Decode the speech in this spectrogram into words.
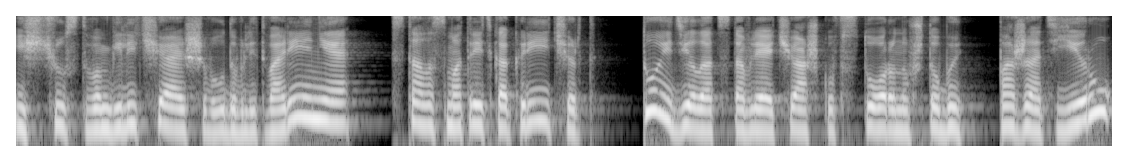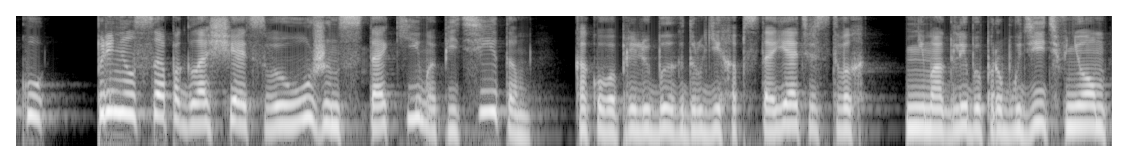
И с чувством величайшего удовлетворения стала смотреть, как Ричард, то и дело отставляя чашку в сторону, чтобы пожать ей руку, принялся поглощать свой ужин с таким аппетитом, какого при любых других обстоятельствах не могли бы пробудить в нем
